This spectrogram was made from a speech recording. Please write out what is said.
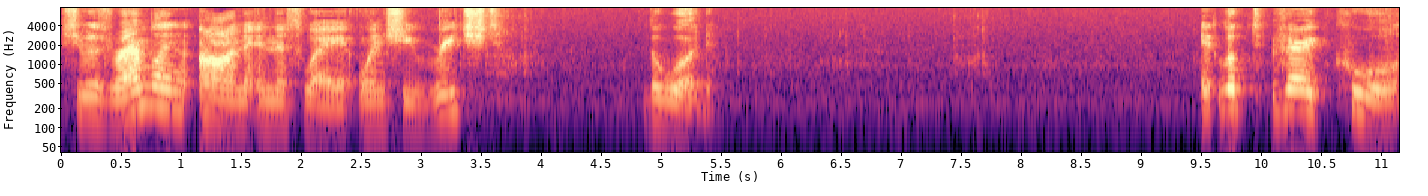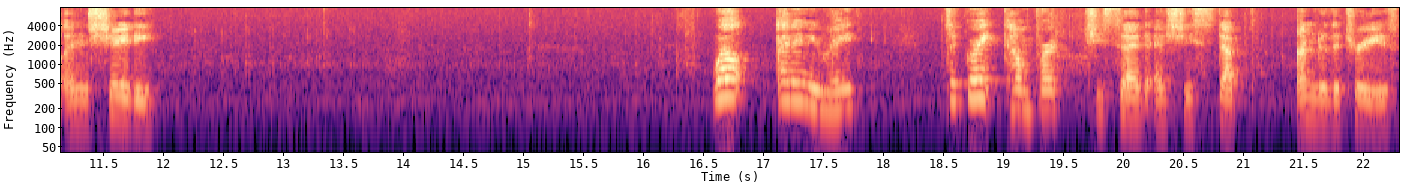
She was rambling on in this way when she reached the wood. It looked very cool and shady. Well, at any rate, it's a great comfort, she said as she stepped under the trees.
